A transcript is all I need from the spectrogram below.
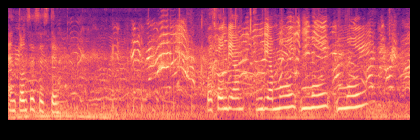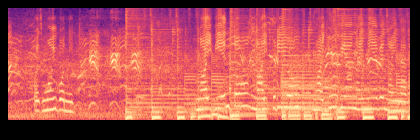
Entonces, este, pues fue un día, un día muy, muy, muy, pues muy bonito. No hay viento, no hay frío, no hay lluvia, no hay nieve, no hay nada.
